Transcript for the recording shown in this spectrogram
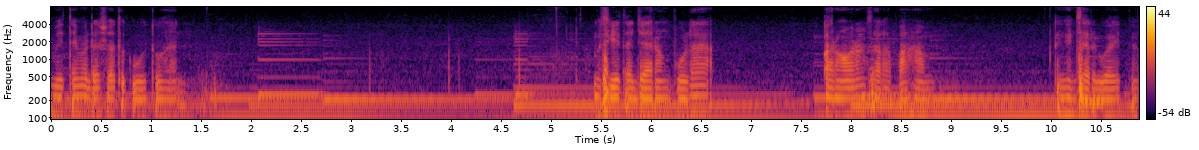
me time adalah suatu kebutuhan. Meski kita jarang pula orang-orang salah paham dengan cara gue itu.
